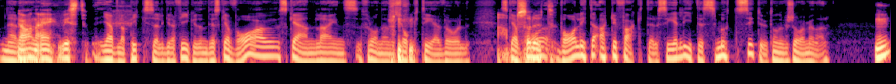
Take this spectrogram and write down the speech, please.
när Ja, nej, visst. jävla pixelgrafik utan det ska vara scanlines från en tjock-tv och ska vara, vara lite artefakter, se lite smutsigt ut om du förstår vad jag menar. Mm.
